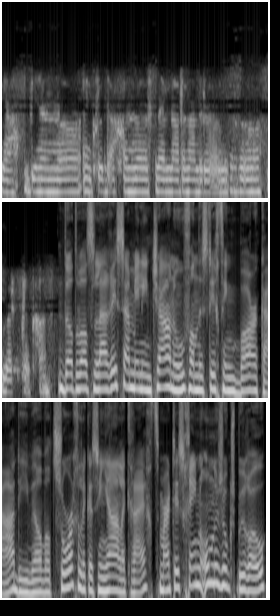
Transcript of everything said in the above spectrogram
ja, binnen uh, enkele dagen uh, snel naar een andere uh, werkplek gaan. Dat was Larissa Melincianu van de stichting Barca, die wel wat zorgelijke signalen krijgt. Maar het is geen onderzoeksbureau.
